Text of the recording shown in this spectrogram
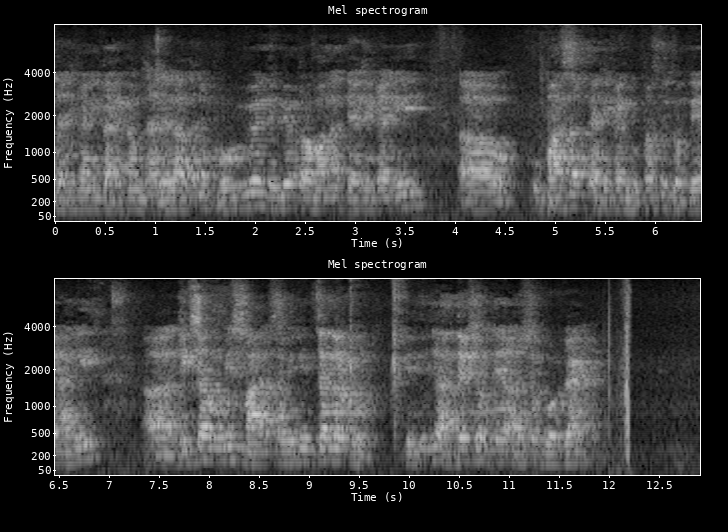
त्या ठिकाणी कार्यक्रम झालेला होता आणि भव्य दिव्य प्रमाणात त्या ठिकाणी उपासक त्या ठिकाणी उपस्थित होते आणि दीक्षाभूमी स्मारक समिती चंद्रपूर. तिथे जे अध्यक्ष होते अशोक गोडघाट अं, काय ते? गोड नाही, नाही, नाही.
